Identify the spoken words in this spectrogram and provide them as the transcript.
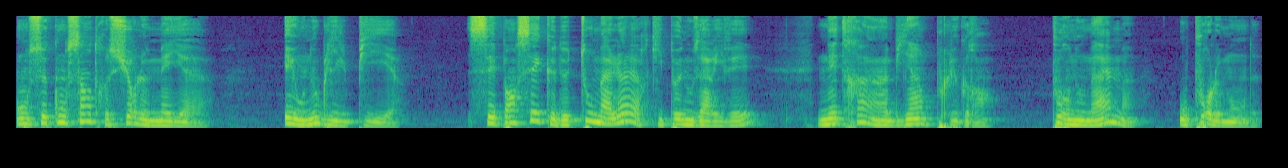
on se concentre sur le meilleur et on oublie le pire. C'est penser que de tout malheur qui peut nous arriver, naîtra un bien plus grand, pour nous-mêmes ou pour le monde.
